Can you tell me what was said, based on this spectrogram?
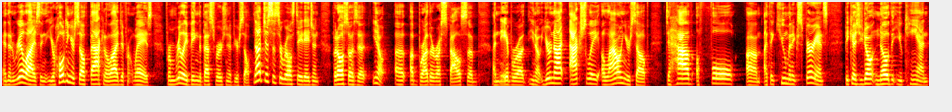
and then realizing that you're holding yourself back in a lot of different ways from really being the best version of yourself, not just as a real estate agent, but also as a, you know, a, a brother, a spouse, a, a neighbor. A, you know, you're not actually allowing yourself to have a full, um, I think, human experience because you don't know that you can,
